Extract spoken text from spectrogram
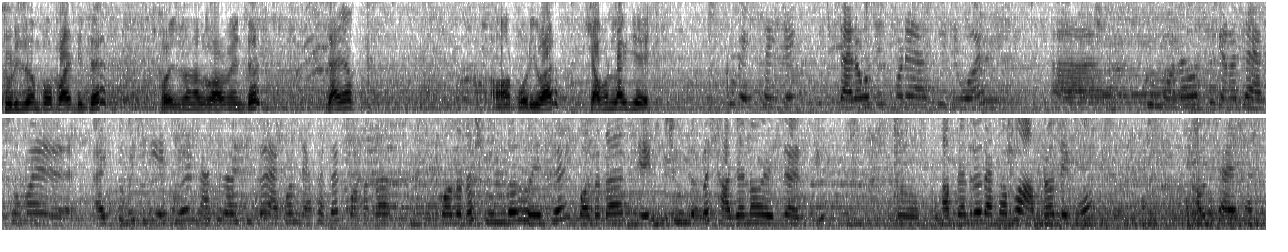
ট্যুরিজম প্রপার্টিতে। ওয়েস্ট বেঙ্গল গভর্নমেন্টের যাই হোক আমার পরিবার কেমন লাগছে? খুব এক্সাইটেড তেরো বছর পরে আসি ডুয়ার্স খুব মজা হচ্ছে কেন যে এক সময় একটু বেশি ছিল ন্যাচারাল ছিল। এখন দেখা যাক কতটা কতটা সুন্দর হয়েছে কতটা সুন্দর করে সাজানো হয়েছে আর কি। তো আপনাদেরও দেখাবো আমরাও দেখব। আমাদের সাথে থাকব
